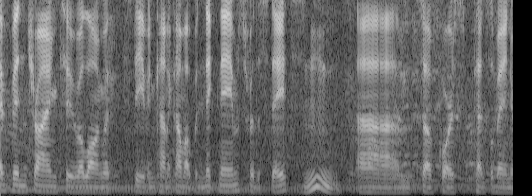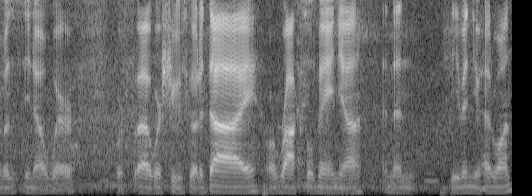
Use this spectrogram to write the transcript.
I've been trying to, along with Steven, kind of come up with nicknames for the states. Mm. Um, so of course, Pennsylvania was, you know, where where uh, where shoes go to die, or Rocksylvania, and then Steven, you had one.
